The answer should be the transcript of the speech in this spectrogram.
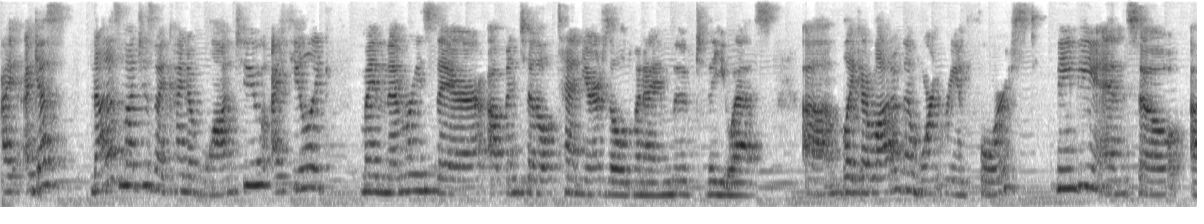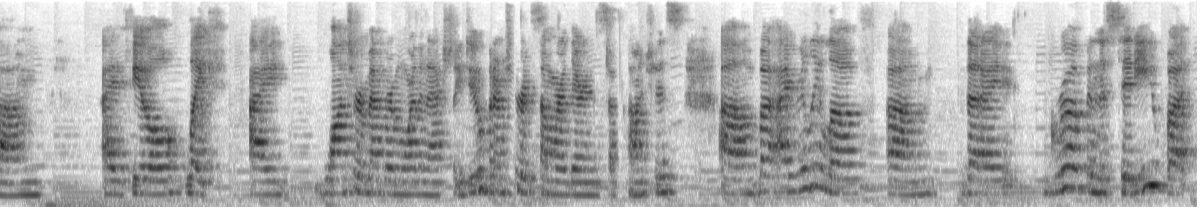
I, I guess not as much as I kind of want to. I feel like my memories there up until 10 years old when I moved to the U.S. Um, like a lot of them weren't reinforced, maybe, and so um, I feel like I want to remember more than I actually do, but I'm sure it's somewhere there in the subconscious. Um, but I really love um, that I grew up in the city, but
